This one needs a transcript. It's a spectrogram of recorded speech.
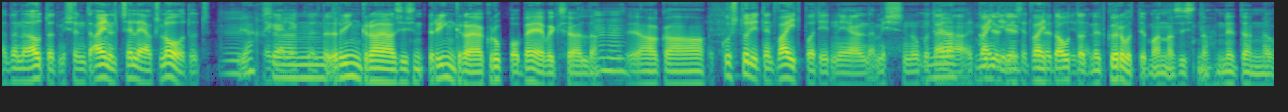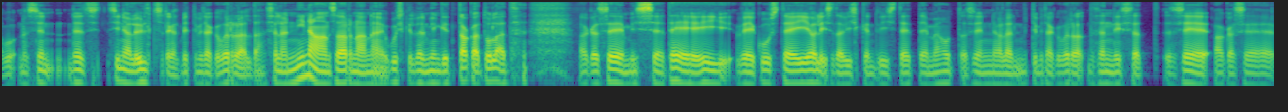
nad on autod, mis on ainult selle jaoks loodud. jah, see on ringraja siis, ringraja Grupo B võiks öelda mm. -hmm. aga et kust tulid need whitebody'd nii-öelda, mis nagu täna muidugi, kandilised kui need autod whitebody'd nüüd kõrvuti panna, siis noh, need on nagu, noh, see on, need, siin ei ole üldse tegelikult mitte midagi võrrelda, seal on nina on sarnane ja kuskil veel mingid tagatuled, aga see, mis see DEI, V6 DEI oli, sada viiskümmend viis DTM-i auto, siin ei ole mitte midagi võrrelda, see on lihtsalt see, aga see,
